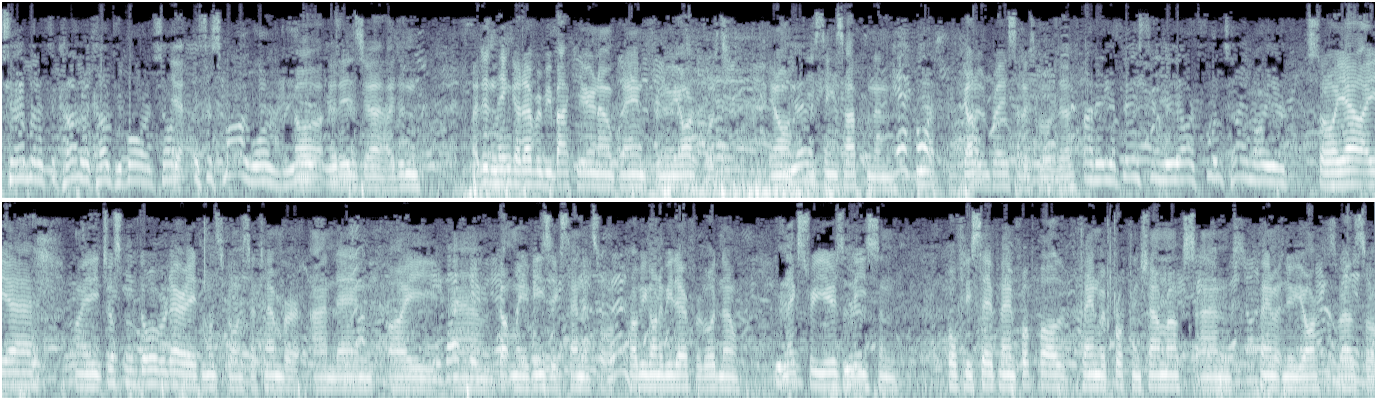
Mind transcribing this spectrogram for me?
chairman of the Carlow County Board, so Yeah. it's a small world, really. Oh, it is. Yeah, I didn't. I didn't think I'd ever be back here now playing for New York, but you know Yeah. these things happen and got to embrace it, I suppose. Yeah. And are you based in New York full time, or are you? So yeah, I uh, I just moved over there eight months ago in September, and then I um, got my visa extended, so probably going to be there for good now. The next three years at Yeah. least, and hopefully stay playing football, playing with Brooklyn Shamrocks, and playing with New York as well. So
